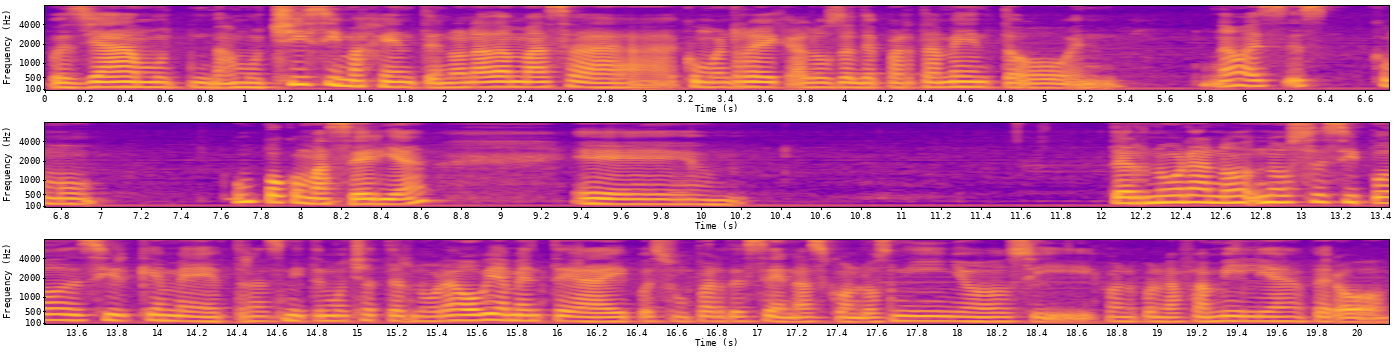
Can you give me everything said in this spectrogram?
pues ya a, muchísima gente, no nada más a, como en REC, a los del departamento, en, no, es, es como un poco más seria. Eh, ternura, no, no sé si puedo decir que me transmite mucha ternura. Obviamente hay pues un par de escenas con los niños y con, la familia, pero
